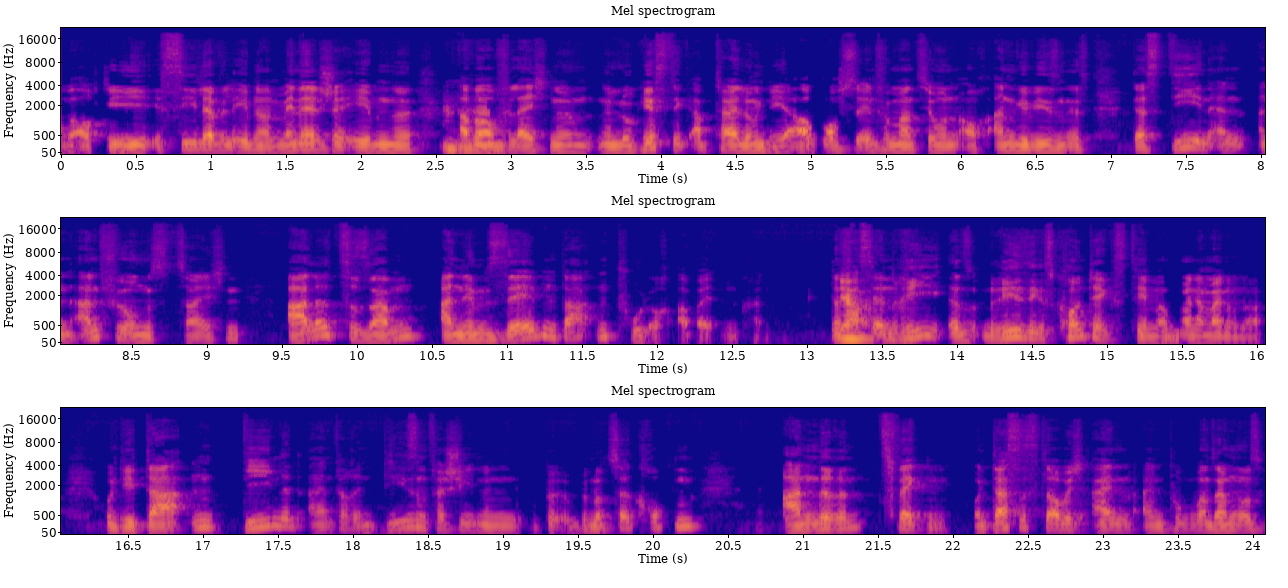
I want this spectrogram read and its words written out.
aber auch die C-Level-Ebene, Manager-Ebene, mhm. aber auch vielleicht eine, eine, Logistikabteilung, die ja auch auf so Informationen auch angewiesen ist, dass die in, in Anführungszeichen alle zusammen an demselben Datenpool auch arbeiten können. Das ja. ist ja ein, also ein, riesiges Kontextthema, meiner Meinung nach. Und die Daten dienen einfach in diesen verschiedenen Be Benutzergruppen anderen Zwecken. Und das ist, glaube ich, ein, ein Punkt, wo man sagen muss,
